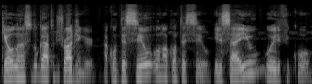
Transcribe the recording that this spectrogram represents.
que é o lance do gato de Schrödinger. Aconteceu ou não aconteceu? Ele saiu ou ele ficou?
